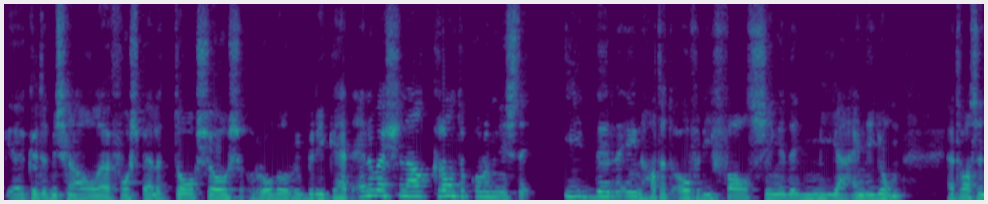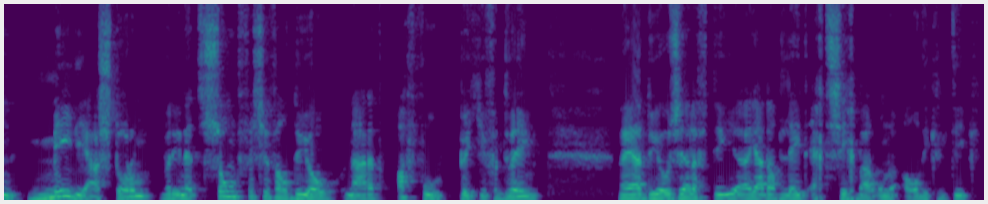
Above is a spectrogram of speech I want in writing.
je kunt het misschien al uh, voorspellen. Talkshows, roddelrubrieken, het NOS-journaal, krantencolumnisten. Iedereen had het over die vals zingende Mia en Dion. Het was een mediastorm waarin het Songfestival-duo naar het afvoerputje verdween. Nou ja, duo zelf, die, uh, ja, dat leed echt zichtbaar onder al die kritiek.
